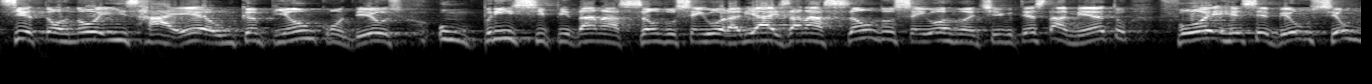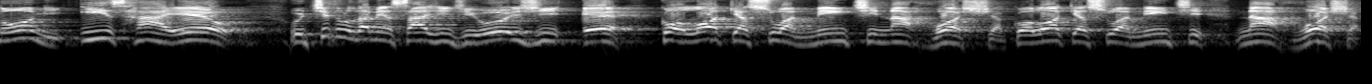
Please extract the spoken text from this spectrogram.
se tornou Israel, um campeão com Deus, um príncipe da nação do Senhor. Aliás, a nação do Senhor no Antigo Testamento foi recebeu o seu nome, Israel. O título da mensagem de hoje é Coloque a sua mente na rocha. Coloque a sua mente na rocha.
